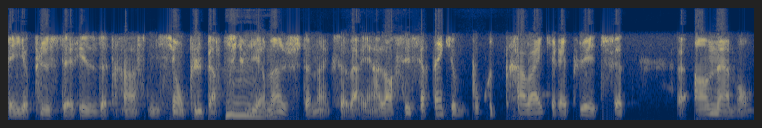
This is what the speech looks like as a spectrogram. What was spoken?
il y a plus de risques de transmission, plus particulièrement hmm. justement avec ce variant. Alors, c'est certain qu'il y a beaucoup de travail qui aurait pu être fait en amont,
